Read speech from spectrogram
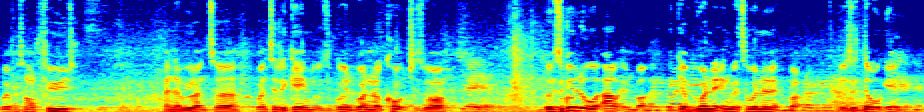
Went for some food, and then we went to went to the game. It was a good one. The coach as well. It was a good little outing, but again, we went to England to win it. But it was a dull game.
